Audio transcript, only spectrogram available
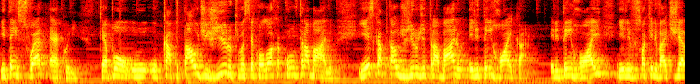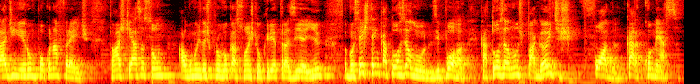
e tem sweat equity, que é pô, o, o capital de giro que você coloca com o trabalho. E esse capital de giro de trabalho, ele tem ROI, cara. Ele tem ROI e ele só que ele vai te gerar dinheiro um pouco na frente. Então acho que essas são algumas das provocações que eu queria trazer aí. Vocês têm 14 alunos e porra, 14 alunos pagantes, foda. Cara, começa.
